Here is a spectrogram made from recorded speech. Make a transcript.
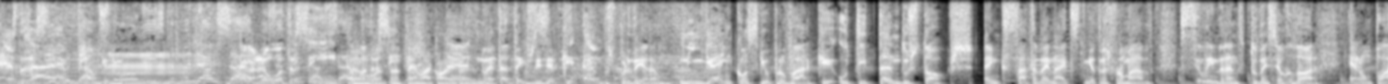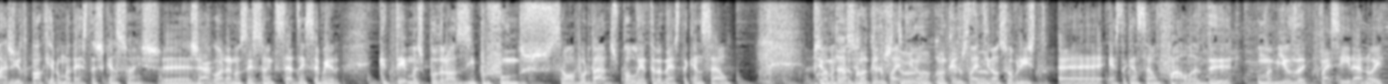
Esta já é um Agora, a outra sim, a outra outra sim. tem lá qualquer Eh, coisa, no entanto, tenho-vos dizer que ambos perderam. Ninguém conseguiu provar que o titã dos tops em que Saturday Night se tinha transformado, cilindrando tudo em seu redor, era um plágio de qualquer uma destas canções. Eh, já agora, não sei se estão interessados em saber que temas poderosos e profundos são abordados pela letra desta canção. Possivelmente vocês nunca conta-nos refletiram, tudo, nunca refletiram sobre isto. Eh, esta canção fala de uma miúda que vai sair à noite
